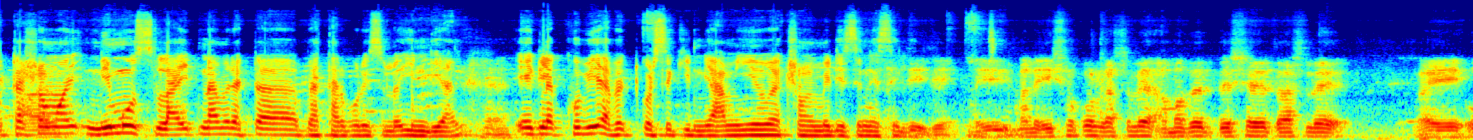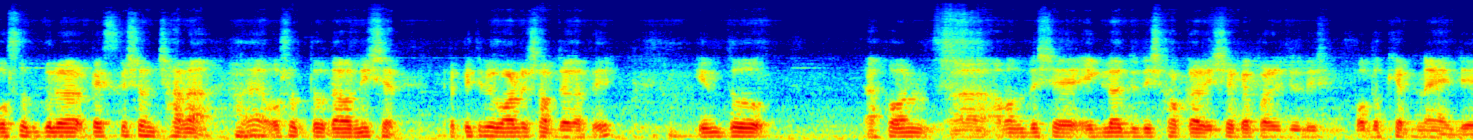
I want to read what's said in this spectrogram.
একটা সময় নিমুস লাইট নামের একটা ব্যথার পড়েছিল ইন্ডিয়ান হ্যাঁ। এগুলা খুবই এফেক্ট করছে কিডনি। আমিও এক সময় মেডিসিন জি মানে এই সকল আসলে আমাদের দেশে তো আসলে এই ওষুধগুলো প্রেসক্রিপশন ছাড়া হ্যাঁ ওষুধ তো দেওয়া নিষেধ। এটা পৃথিবীর ওয়ার্ল্ডের সব জায়গাতে। কিন্তু এখন আমাদের দেশে এগুলা যদি সরকার এসে ব্যাপারে যদি পদক্ষেপ নেয় যে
